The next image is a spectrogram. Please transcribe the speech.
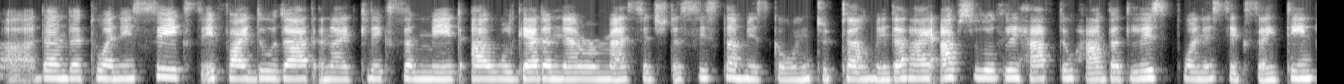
uh, than the 26. If I do that and I click submit, I will get an error message. The system is going to tell me that I absolutely have to have at least 2618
